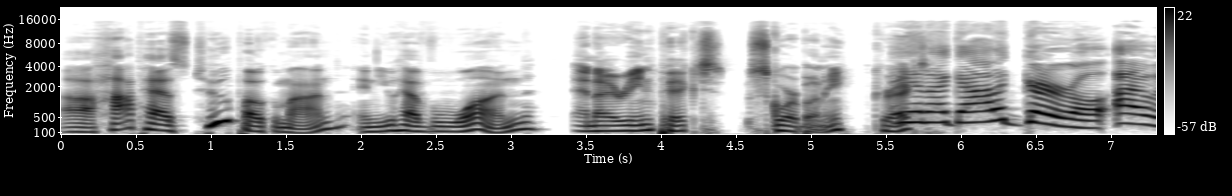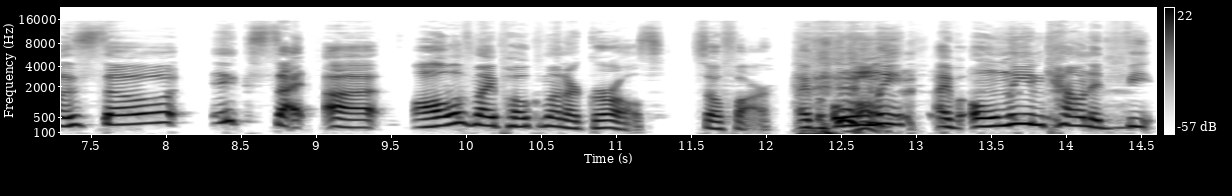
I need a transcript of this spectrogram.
uh, Hop has two Pokemon, and you have one. And Irene picked Scorbunny, correct? And I got a girl. I was so excited. Uh, all of my Pokemon are girls so far. I've only I've only encountered fe-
